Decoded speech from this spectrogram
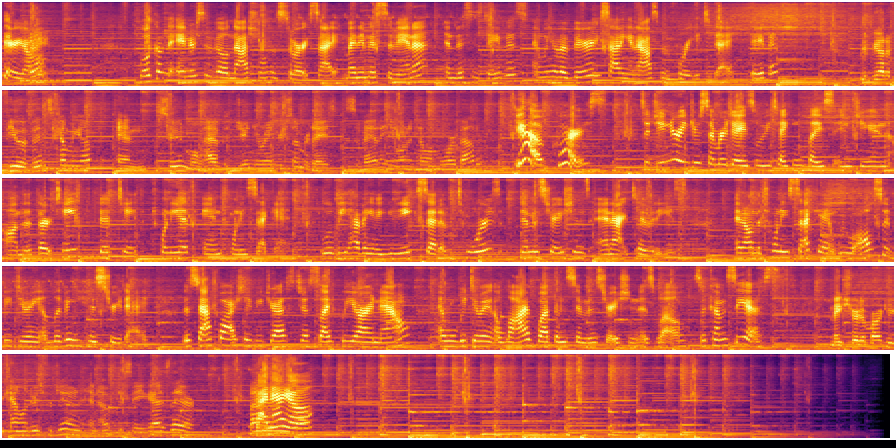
Welcome to Andersonville National Historic Site. My name is Savannah and this is Davis and we have a very exciting announcement for you today. Davis? We've got a few events coming up and soon we'll have Junior Ranger Summer Days. Savannah, you want to tell them more about it? Yeah, of course. So Junior Ranger Summer Days will be taking place in June on the 13th, 15th, 20th, and 22nd. We'll be having a unique set of tours, demonstrations, and activities. And on the 22nd, we will also be doing a Living History Day. The staff will actually be dressed just like we are now, and we'll be doing a live weapons demonstration as well. So come see us. Make sure to mark your calendars for June and hope to see you guys there. Bye, Bye now, y'all.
